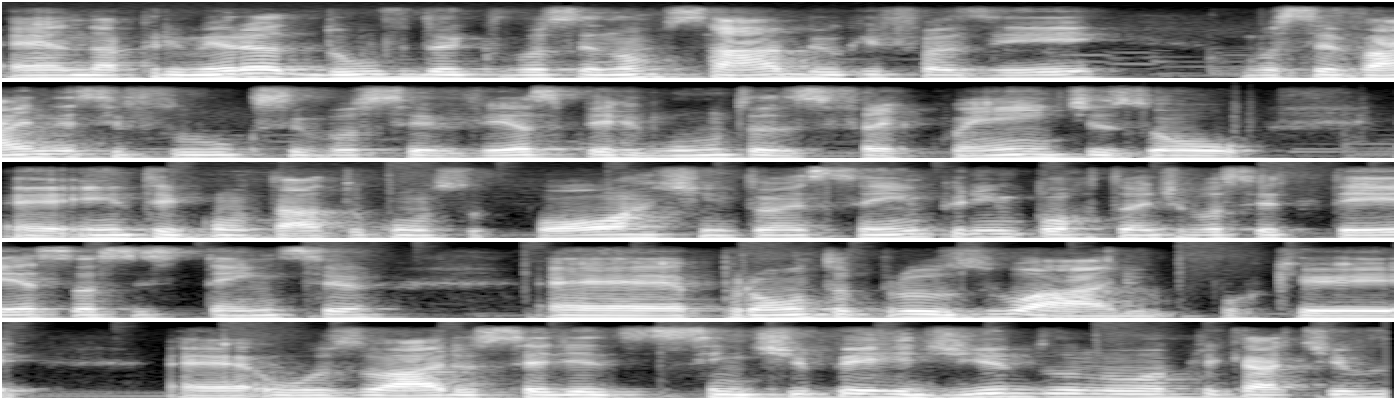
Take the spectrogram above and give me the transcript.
é, na primeira dúvida que você não sabe o que fazer, você vai nesse fluxo e você vê as perguntas frequentes ou é, entra em contato com o suporte. Então, é sempre importante você ter essa assistência é, pronta para o usuário, porque é, o usuário, se ele se sentir perdido no aplicativo,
